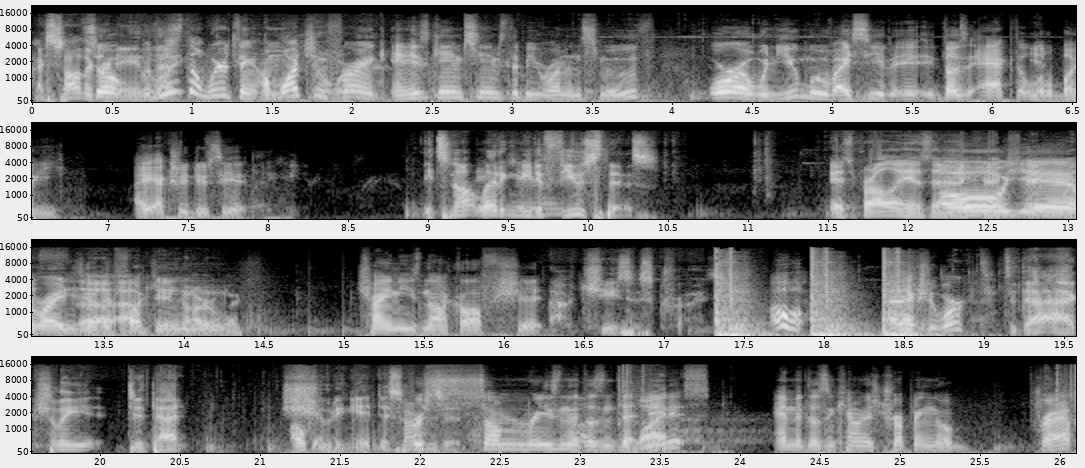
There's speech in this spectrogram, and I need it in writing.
I saw the so grenade. this is the weird thing. I'm watching door. Frank, and his game seems to be running smooth. Aura, when you move, I see it. It, it does act a Yeah. little buggy. I actually do see it. It's not letting me Jaren. defuse this. It's probably his internet Oh, yeah, with, right, he's got uh, the fucking- hardware. Chinese knockoff shit. Oh Jesus Christ! Oh, that actually worked. Did that actually? Did that Okay, shooting it For disarms it? some reason, that doesn't detonate What? it, and that doesn't count as tripping a trap.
